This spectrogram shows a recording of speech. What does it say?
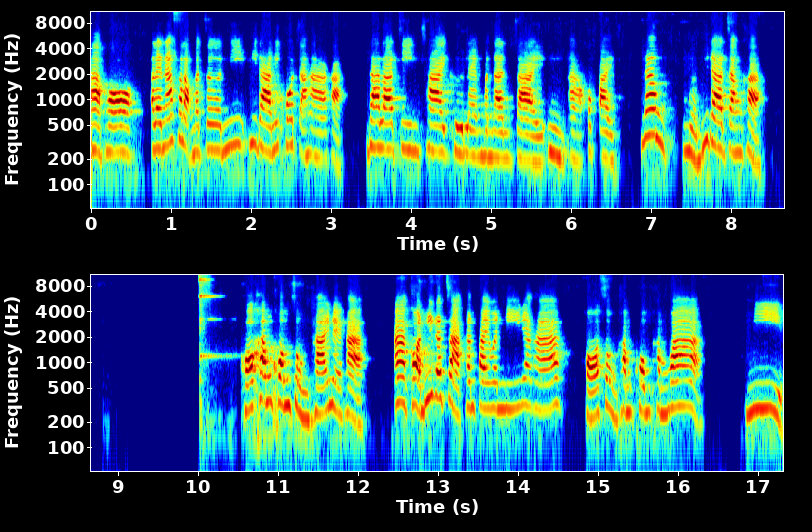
อะพออะไรนะสลับมาเจอนี่พี่ดานี่โคตรจะฮาค่ะ ดาราจีนชายคือแรงบันดาลใจ อืมอะเข้าไปหน้าเหมือนพี่ดาจังค่ะ ขอคำคมส่งท้ายหน่อยค่ะ อะก่อนที่จะจากกันไปวันนี้นะคะ ขอส่งคำคมคำว่ามีด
